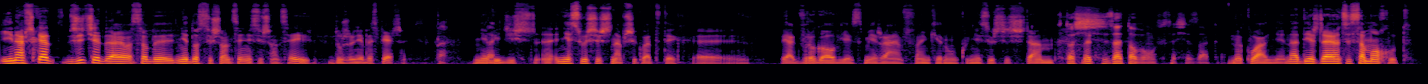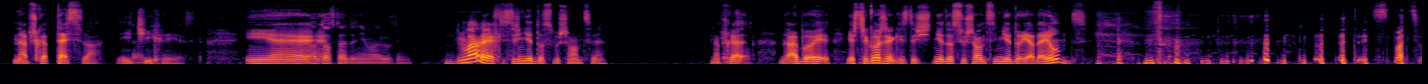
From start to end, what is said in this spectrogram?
I na przykład życie dla osoby niedosłyszącej, niesłyszącej, dużo niebezpieczeństw. Tak. Nie Tak. widzisz, nie słyszysz na przykład tych, e, jak wrogowie zmierzają w twoim kierunku, nie słyszysz tam Ktoś No- za tobą chce się zagrać. dokładnie nadjeżdżający samochód, na przykład Tesla i Tak. cichy jest. I, e, No to wtedy nie ma różnicy. no ale jak jesteś niedosłyszący, na To przykład, no, albo jeszcze gorzej, jak jesteś niedosłyszący, niedojadający. jest bardzo.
